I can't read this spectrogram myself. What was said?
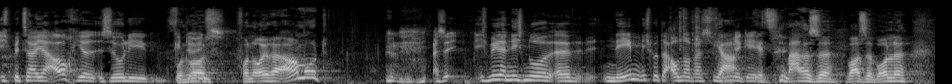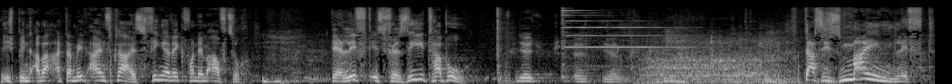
ich bezahle ja auch hier Soli. Von was? Von eurer Armut? Also ich will ja nicht nur äh, nehmen, ich würde auch noch was von ja, mir geben. jetzt Sie, was Sie wollen. Ich bin aber damit eins klar, ist Finger weg von dem Aufzug. Der Lift ist für Sie tabu. Ja, äh, ja. Das ist mein Lift.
